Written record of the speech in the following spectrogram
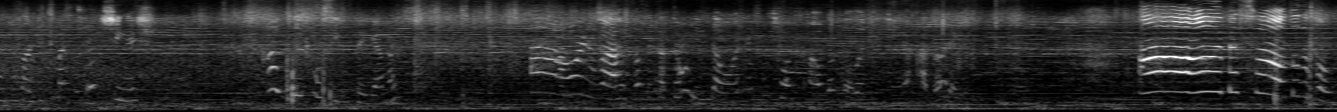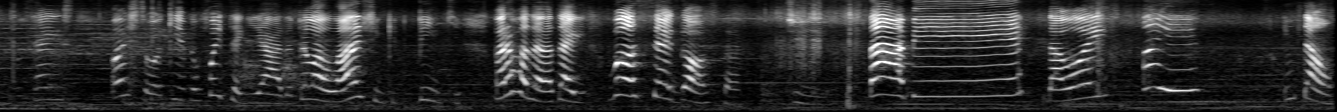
são os olhos mais pretinhas. Ai, consigo pegar, mas... Ah, olha lá, você tá tão linda hoje. Essa sua calda coloridinha, adorei. Ah, oi pessoal, tudo bom com vocês? Eu estou aqui porque eu fui tagueada pela Launching Pink para fazer a tag Você Gosta de Barbie? Dá oi! Oi! Então,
